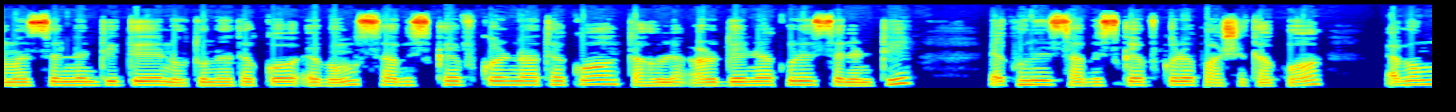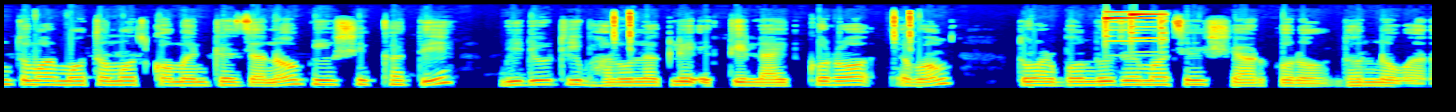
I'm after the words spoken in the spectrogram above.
আমার চ্যানেলটিতে নতুন হয়ে থাকো এবং সাবস্ক্রাইব করে না থাকো, তাহলে আর দেরি না করে চ্যানেলটি এখনই সাবস্ক্রাইব করে পাশে থাকো এবং তোমার মতামত কমেন্টে জানাও। প্রিয় শিক্ষার্থী, ভিডিওটি ভালো লাগলে একটি লাইক করো এবং তোমার বন্ধুদের মাঝে শেয়ার করো। ধন্যবাদ।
